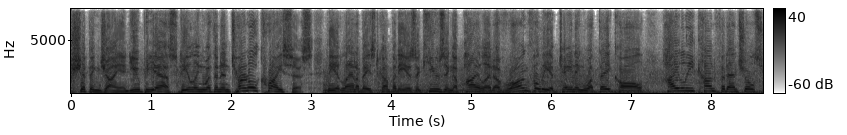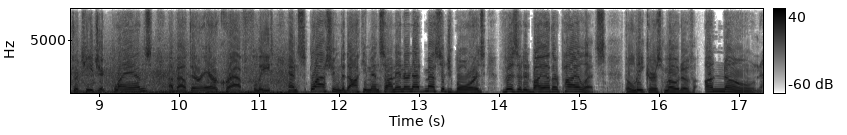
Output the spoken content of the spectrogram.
Shipping giant UPS dealing with an internal crisis. The Atlanta-based company is accusing a pilot of wrongfully obtaining what they call highly confidential strategic plans about their aircraft fleet and splashing the documents on internet message boards visited by other pilots. The leaker's motive unknown.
